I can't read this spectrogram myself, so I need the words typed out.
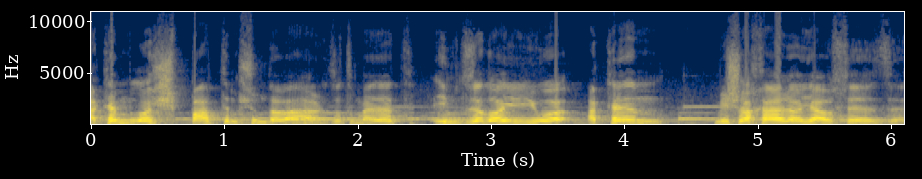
אתם לא השפעתם שום דבר. זאת אומרת, אם זה לא יהיו אתם, מישהו אחר היה עושה את זה.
